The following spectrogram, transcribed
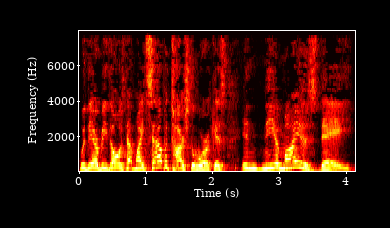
Would there be those that might sabotage the work as in Nehemiah's day?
